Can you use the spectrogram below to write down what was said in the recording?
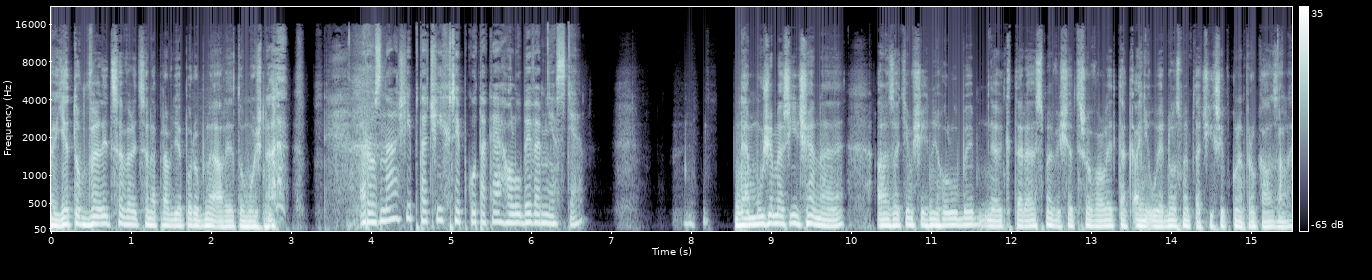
Je to velice, velice nepravděpodobné, ale je to možné. Roznáší ptačí chřipku také holuby ve městě? Nemůžeme říct, že ne, ale zatím všechny holuby, které jsme vyšetřovali, tak ani u jednoho jsme ptačí chřipku neprokázali.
